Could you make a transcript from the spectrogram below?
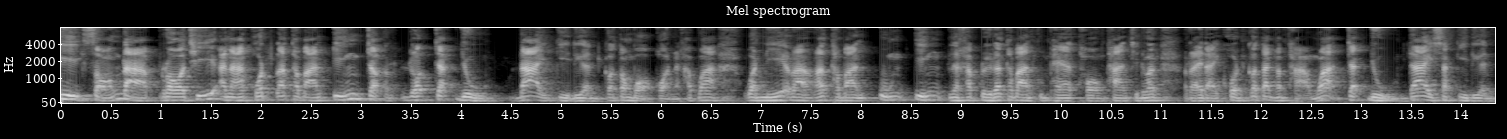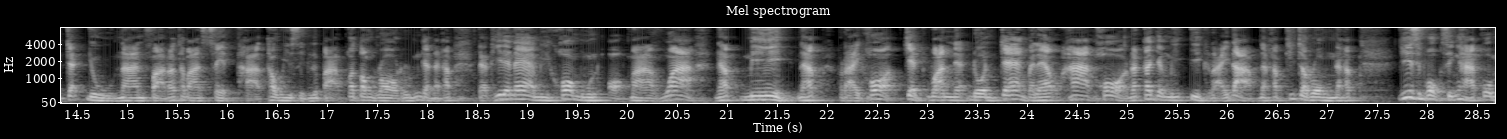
อีก2ดาบรอชี้อนาคตรัฐบาลอิงจะจะอยู่ ได้กี่เดือนก็ต้องบอกก่อนนะครับว่าวันนี้รัฐบาลอุ้งอิงนะครับหรือรัฐบาลคุณแพทองทานชินวัตรหลาย ๆ คนก็ตั้งคำถามว่าจะอยู่ได้สักกี่เดือน จะอยู่นานฝ่ารัฐบาลเศรษฐาทวีสินหรือเปล่าก็ต้องรอรุ้นกันนะครับ แต่ที่แน่ๆมีข้อมูลออกมาว่านะครับมีนะครับหลายข้อ 7 วันเนี่ยโดนแจ้งไปแล้ว 5 ข้อแล้วก็ยังมีอีกหลายดาบนะครับที่จะลงนะครับ26 สิงหาคม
